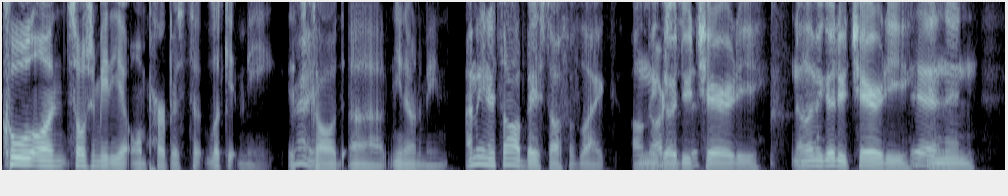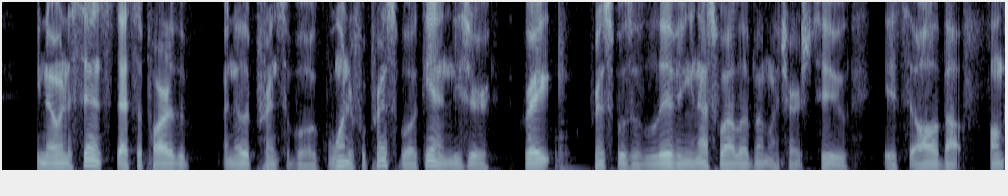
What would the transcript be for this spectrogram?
cool on social media on purpose to look at me. It's Right. called. Uh, you know what I mean? i mean it's all based off of like oh, let me go do charity no let me go do charity Yeah. and then you know in a sense that's a part of the another principle a wonderful principle again these are great principles of living and that's what i love about my church too it's all about fun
